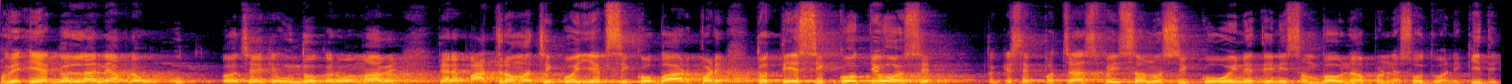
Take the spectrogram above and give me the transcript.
હવે એ ગલ્લાને આપણે છે કે ઊંધો કરવામાં આવે, ત્યારે પાત્રમાંથી કોઈ એક સિક્કો બહાર પડે, તો તે સિક્કો કયો હશે? તો કે છે પચાસ પૈસાનો સિક્કો હોય ને તેની સંભાવના આપણને શોધવાની કીધી.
